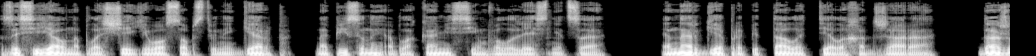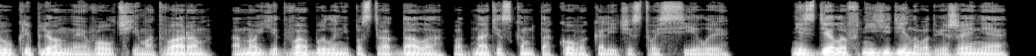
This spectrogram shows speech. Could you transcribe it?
Засиял на плаще его собственный герб, написанный облаками символ лестница. Энергия пропитала тело Хаджара. Даже укрепленное волчьим отваром, оно едва было не пострадало под натиском такого количества силы. Не сделав ни единого движения,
